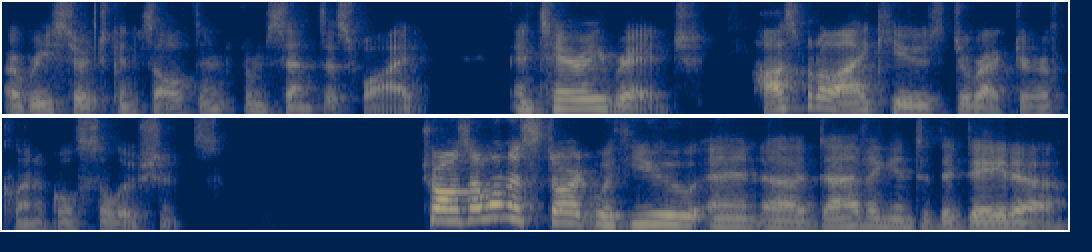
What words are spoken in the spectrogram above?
a research consultant from Censuswide, and Terry Ridge, Hospital IQ's Director of Clinical Solutions. Charles, I want to start with you and uh, diving into the data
